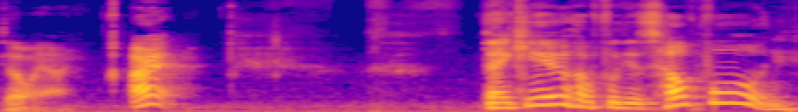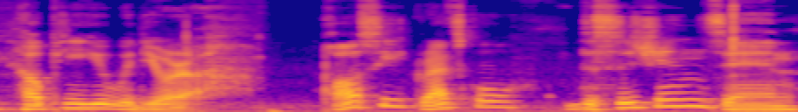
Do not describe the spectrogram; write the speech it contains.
going on. All right. Thank you. Hopefully, this is helpful in helping you with your uh, policy, grad school decisions, and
